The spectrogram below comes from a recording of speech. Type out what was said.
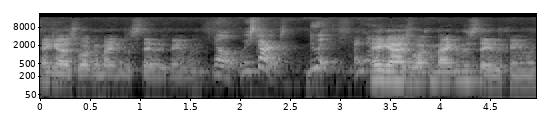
Hey guys, welcome back to the Stahley family. No, restart. Do it. Right. Hey guys, welcome back to the Stahley family.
